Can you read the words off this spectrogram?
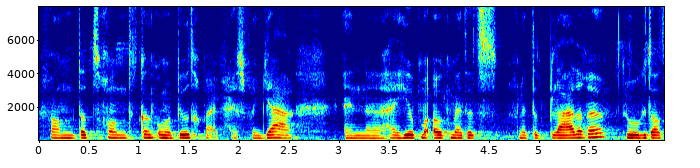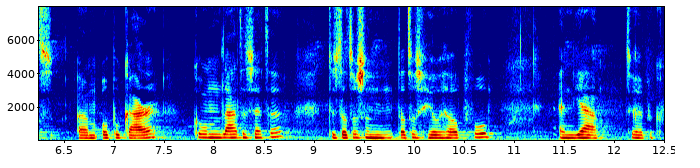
van dat gewoon, dat kan ik op mijn beeld gebruiken? Hij is van ja. En uh, hij hielp me ook met het, met het bladeren, hoe ik dat um, op elkaar kon laten zetten. Dus dat was, een, dat was heel helpvol. En ja, toen heb ik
